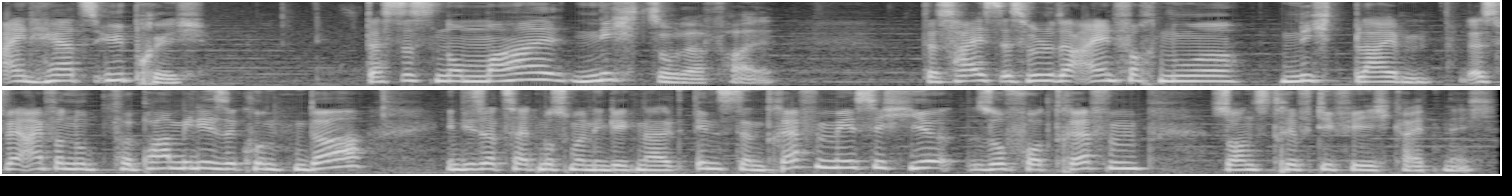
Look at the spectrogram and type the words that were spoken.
ein Herz übrig. Das ist normal nicht so der Fall. Das heißt, es würde da einfach nur nicht bleiben. Es wäre einfach nur für ein paar Millisekunden da. In dieser Zeit muss man den Gegner halt instant treffen mäßig. Hier sofort treffen, sonst trifft die Fähigkeit nicht.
